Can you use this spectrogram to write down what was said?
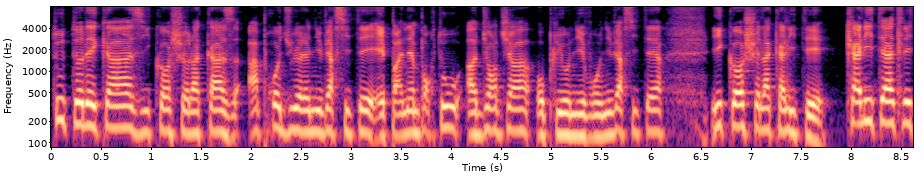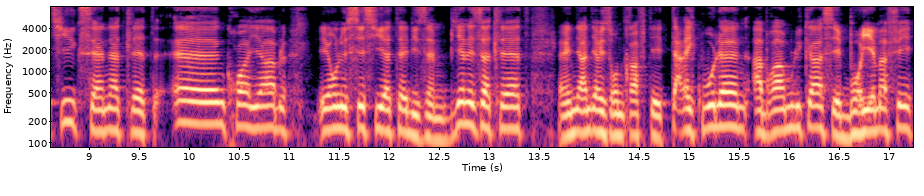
toutes les cases, il coche la case à produit à l'université et pas n'importe où, à Georgia, au plus haut niveau universitaire. Il coche la qualité qualité athlétique, c'est un athlète incroyable. Et on le sait, Seattle, ils aiment bien les athlètes. L'année dernière, ils ont drafté Tariq Woolen, Abraham Lucas et Boyer Maffé,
